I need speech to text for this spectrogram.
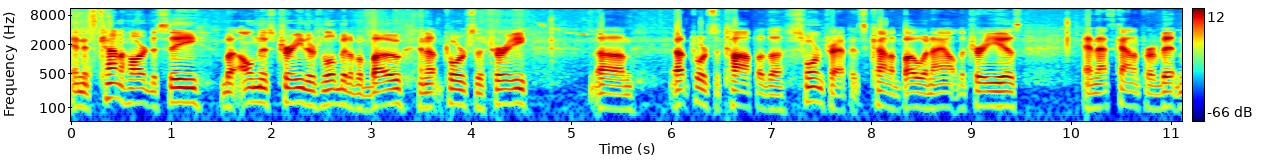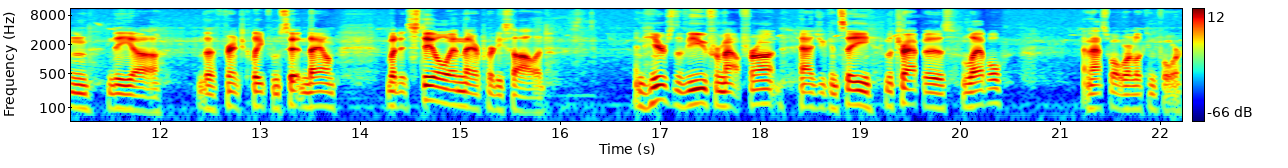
And it's kind of hard to see, but on this tree there's a little bit of a bow and up towards the tree, um, up towards the top of the swarm trap, it's kind of bowing out, the tree is. And that's kind of preventing the, uh, the French cleat from sitting down, but it's still in there pretty solid. And here's the view from out front. As you can see, the trap is level, and that's what we're looking for.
